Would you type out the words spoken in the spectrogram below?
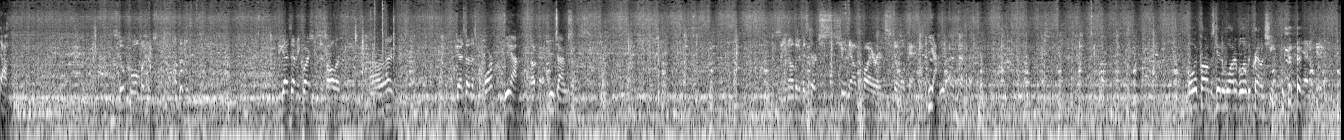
Yeah. Still cool, but there's. if you guys have any questions, just holler. All right. You guys done this before? Yeah. Okay. A few times. So you know that if it starts shooting out fire, it's still okay. Yeah. Only problem is getting water below the crown sheet. yeah, no kidding.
